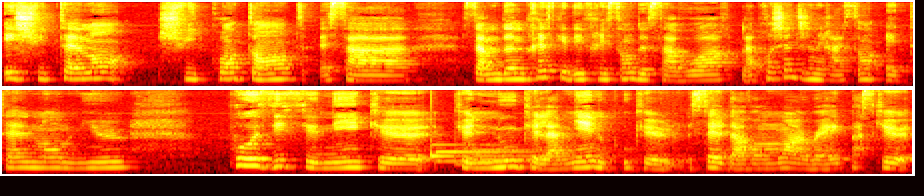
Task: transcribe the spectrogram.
et je suis tellement, je suis contente. Ça, ça me donne presque des frissons de savoir la prochaine génération est tellement mieux positionnée que, que nous, que la mienne ou que celle d'avant moi, right? Parce que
